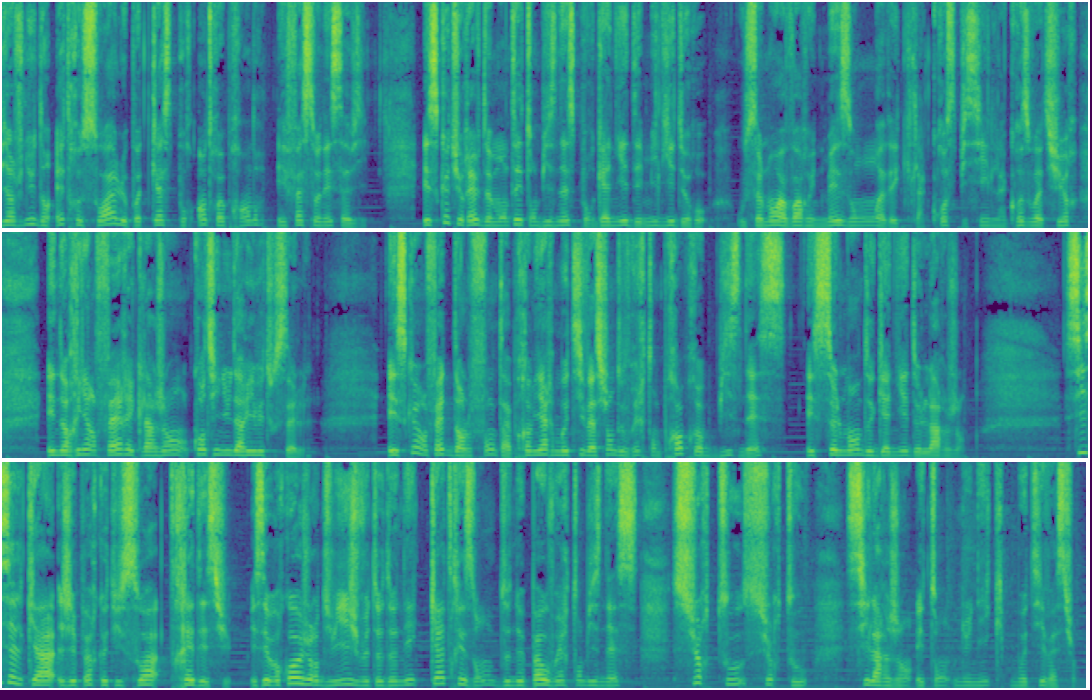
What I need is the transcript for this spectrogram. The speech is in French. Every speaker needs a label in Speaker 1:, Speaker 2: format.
Speaker 1: bienvenue dans Être Soi, le podcast pour entreprendre et façonner sa vie. Est-ce que tu rêves de monter ton business pour gagner des milliers d'euros ou seulement avoir une maison avec la grosse piscine, la grosse voiture et ne rien faire et que l'argent continue d'arriver tout seul? Est-ce que en fait dans le fond ta première motivation d'ouvrir ton propre business est seulement de gagner de l'argent? Si c'est le cas, j'ai peur que tu sois très déçu. Et c'est pourquoi aujourd'hui, je veux te donner 4 raisons de ne pas ouvrir ton business, surtout, surtout, si l'argent est ton unique motivation.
